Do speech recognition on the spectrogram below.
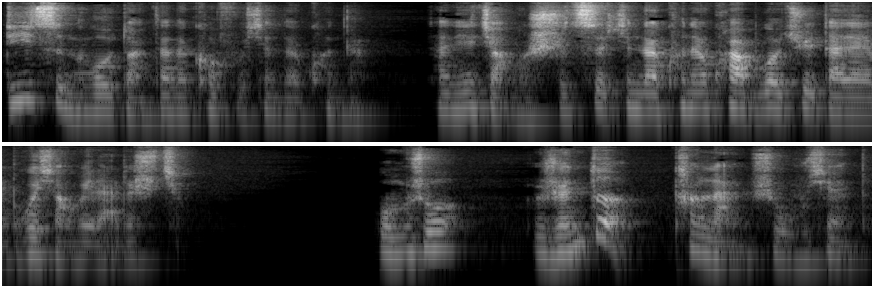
第一次能够短暂的克服现在困难，那你讲个十次，现在困难跨不过去，大家也不会想未来的事情。我们说人的贪婪是无限的，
